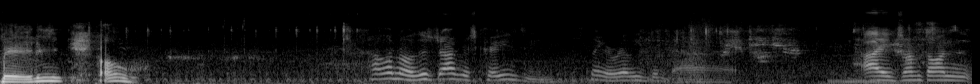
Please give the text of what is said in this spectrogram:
Baby. Oh. Don't know, this driver's crazy. This nigga really did that. I jumped on,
